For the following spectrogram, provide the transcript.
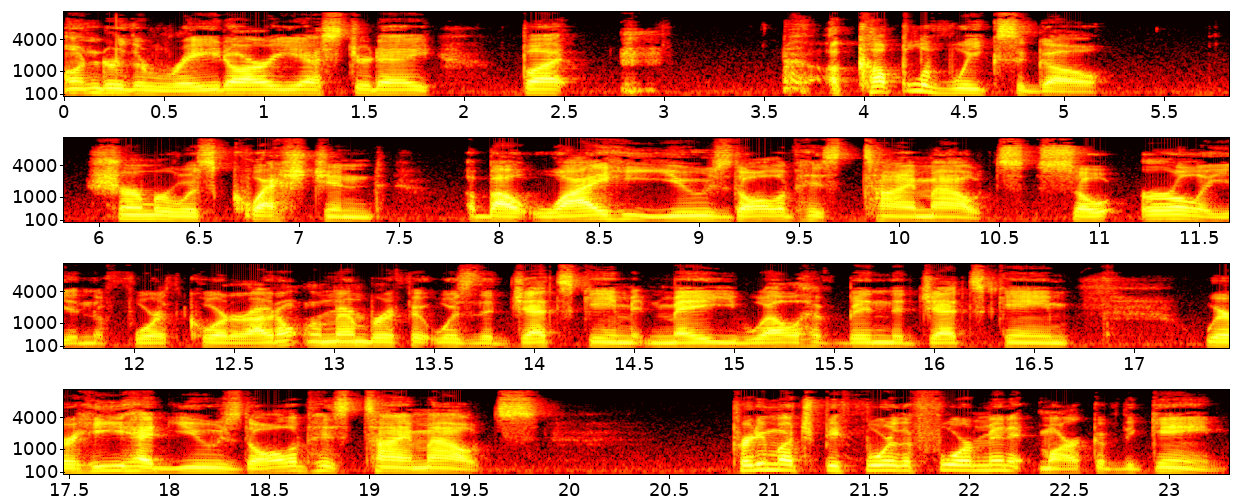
under the radar yesterday, but a couple of weeks ago, Shurmur was questioned about why he used all of his timeouts so early in the fourth quarter. I don't remember if it was the Jets game. It may well have been the Jets game where he had used all of his timeouts pretty much before the four minute mark of the game.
